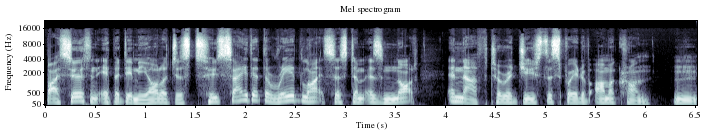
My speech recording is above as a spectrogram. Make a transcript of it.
by certain epidemiologists who say that the red light system is not enough to reduce the spread of Omicron. Hmm.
